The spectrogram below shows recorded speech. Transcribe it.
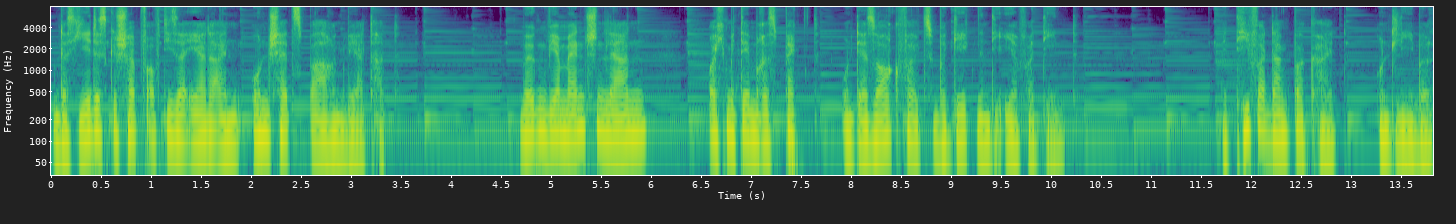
und dass jedes Geschöpf auf dieser Erde einen unschätzbaren Wert hat. Mögen wir Menschen lernen, euch mit dem Respekt und der Sorgfalt zu begegnen, die ihr verdient. Mit tiefer Dankbarkeit und Liebe,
